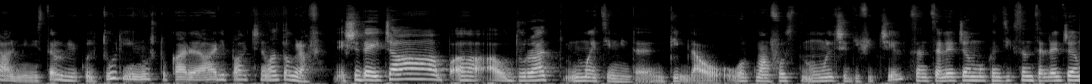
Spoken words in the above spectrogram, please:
al Ministerului Culturii, nu știu care aripa cinematografe. Și de aici au durat, nu mai țin minte în timp, dar oricum a fost mult și dificil să înțelegem, când zic să înțelegem,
